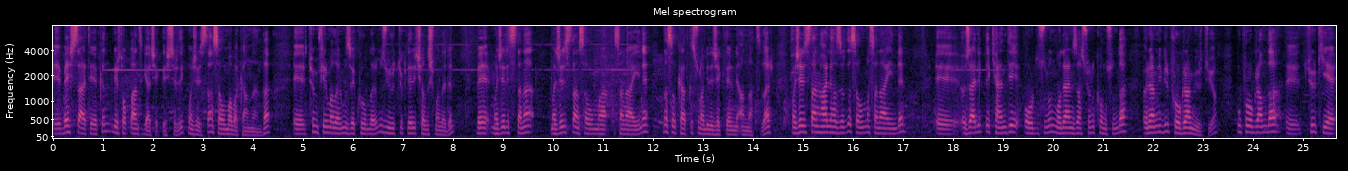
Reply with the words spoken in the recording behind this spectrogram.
5 saate yakın bir toplantı gerçekleştirdik Macaristan Savunma Bakanlığı'nda. E, Tüm firmalarımız ve kurumlarımız yürüttükleri çalışmaları ve Macaristan'a Macaristan savunma sanayine nasıl katkı sunabileceklerini anlattılar. Macaristan hali hazırda savunma sanayinde e, özellikle kendi ordusunun modernizasyonu konusunda önemli bir program yürütüyor. Bu programda e, Türkiye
